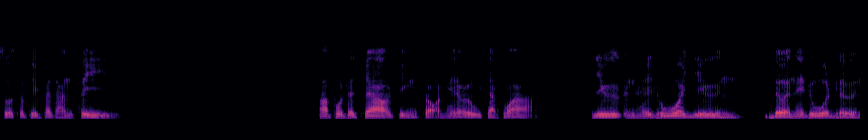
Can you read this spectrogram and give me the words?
สวดสติปัฏฐานสี่ พระพุทธเจ้าจึงสอนให้เรารู้จักว่า ยืนให้รู้ว่ายืน เดินให้รู้ว่าเดิน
